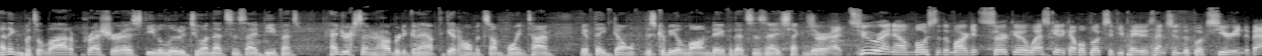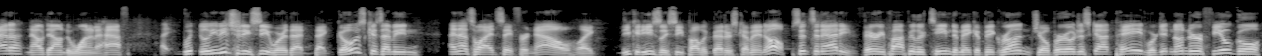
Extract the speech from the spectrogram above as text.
I think it puts a lot of pressure, as Steve alluded to, on that Cincinnati defense. Hendrickson and Hubbard are going to have to get home at some point in time. If they don't, this could be a long day for that Cincinnati secondary. Sure. At two right now, most of the market, circa Westgate, a couple books. If you paid attention to the books here in Nevada, now down to one and a half. I- It'll be interesting to see where that, that goes because, I mean, and that's why I'd say for now, like, you could easily see public bettors come in. Oh, Cincinnati, very popular team to make a big run. Joe Burrow just got paid. We're getting under a field goal.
